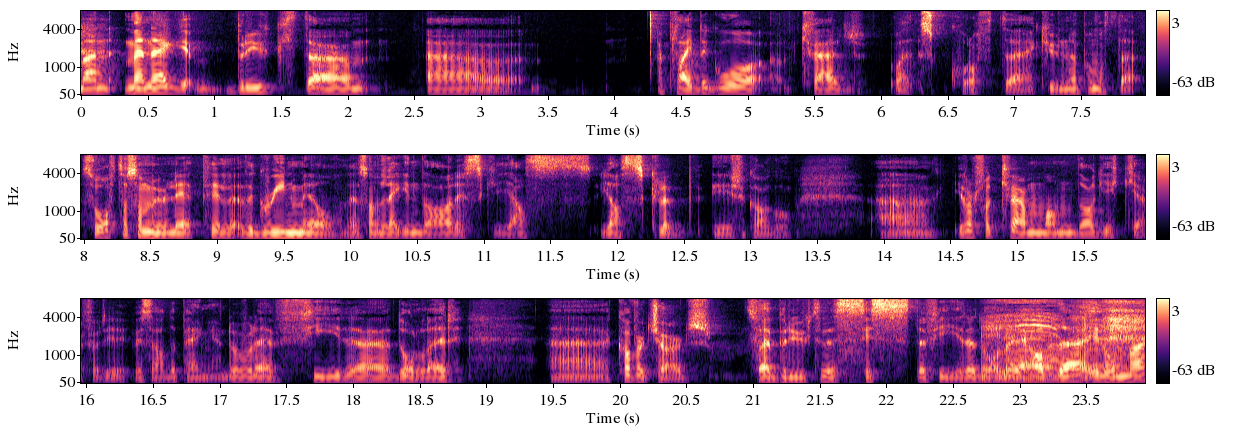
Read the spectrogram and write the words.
Men, men jeg brukte uh, Jeg pleide å gå hver hvor ofte jeg kunne, på en måte. Så ofte som mulig til The Green Mill. Det er en sånn legendarisk jazz- jazzklubb i Chicago. Uh, I hvert fall hver mandag gikk jeg fordi, hvis jeg hadde penger. Da var det fire dollar uh, cover charge. Så jeg brukte det siste fire dollar jeg hadde i lomma,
